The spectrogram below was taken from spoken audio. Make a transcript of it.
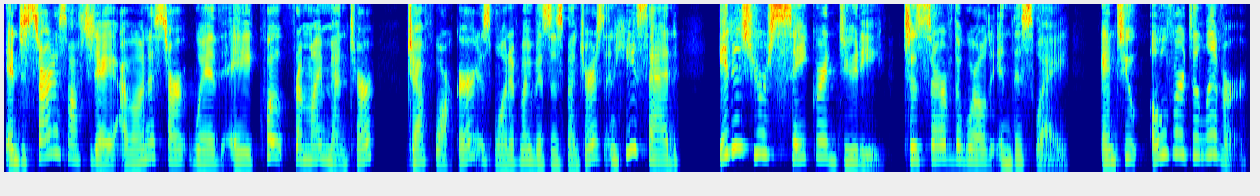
And to start us off today, I want to start with a quote from my mentor. Jeff Walker is one of my business mentors, and he said, it is your sacred duty to serve the world in this way and to over deliver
